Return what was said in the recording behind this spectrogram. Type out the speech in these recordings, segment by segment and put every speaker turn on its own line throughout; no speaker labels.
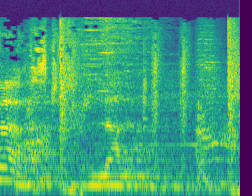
First blood.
